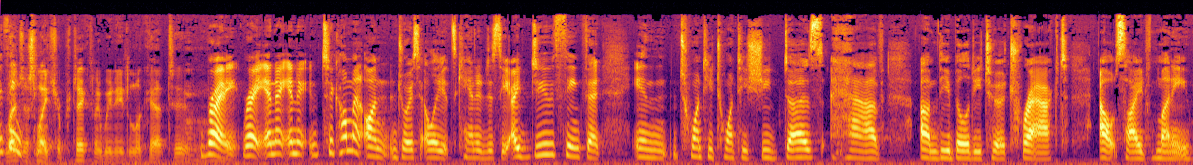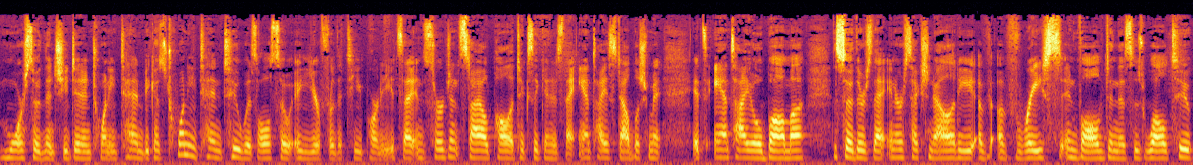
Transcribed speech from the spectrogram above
I legislature, particularly, we need to look at too. Right, right. And, and to comment on Joyce Elliott's candidacy, I do think that in 2020 she does have um, the ability to attract outside money more so than she did in 2010 because 2010 too was also a year for the Tea Party. It's that insurgent style politics again. It's that anti-establishment. It's anti-Obama. So there's that intersectionality of, of race involved in this as well too.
